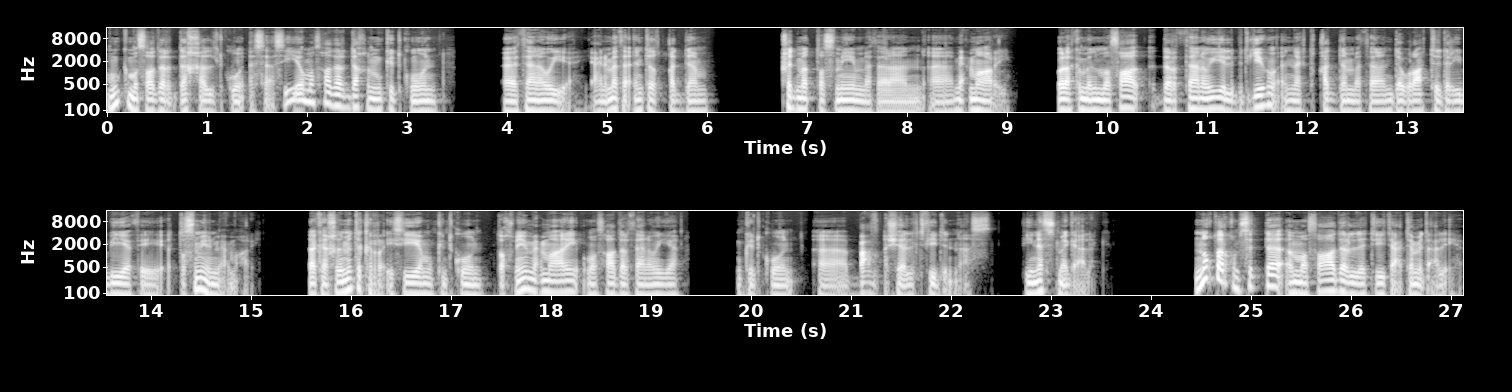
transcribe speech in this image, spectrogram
ممكن مصادر الدخل تكون أساسية ومصادر الدخل ممكن تكون آه ثانوية. يعني مثلا أنت تقدم خدمة تصميم مثلا آه معماري. ولكن من المصادر الثانوية اللي بتجيبهم أنك تقدم مثلا دورات تدريبية في التصميم المعماري. لكن خدمتك الرئيسية ممكن تكون تصميم معماري ومصادر ثانوية ممكن تكون آه، بعض الأشياء اللي تفيد الناس. في نفس مجالك. النقطة رقم ستة المصادر التي تعتمد عليها.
